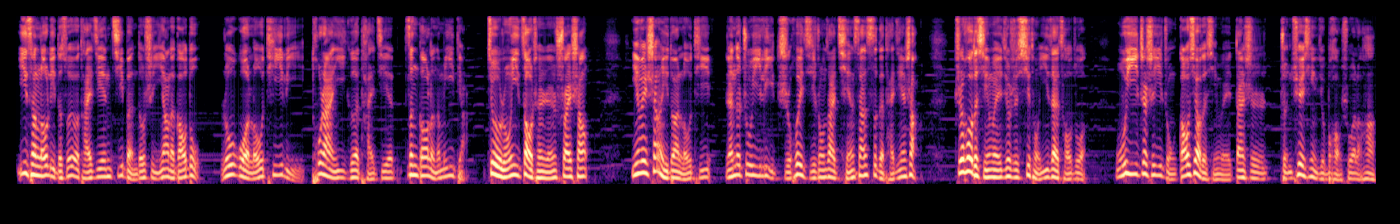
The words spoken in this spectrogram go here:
一层楼里的所有台阶基本都是一样的高度，如果楼梯里突然一个台阶增高了那么一点儿，就容易造成人摔伤。因为上一段楼梯人的注意力只会集中在前三四个台阶上，之后的行为就是系统一在操作。无疑这是一种高效的行为，但是准确性就不好说了哈。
